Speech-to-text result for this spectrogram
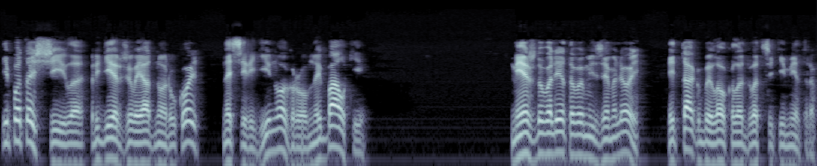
и потащила, придерживая одной рукой на середину огромной балки. Между Валетовым и землей и так было около двадцати метров,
